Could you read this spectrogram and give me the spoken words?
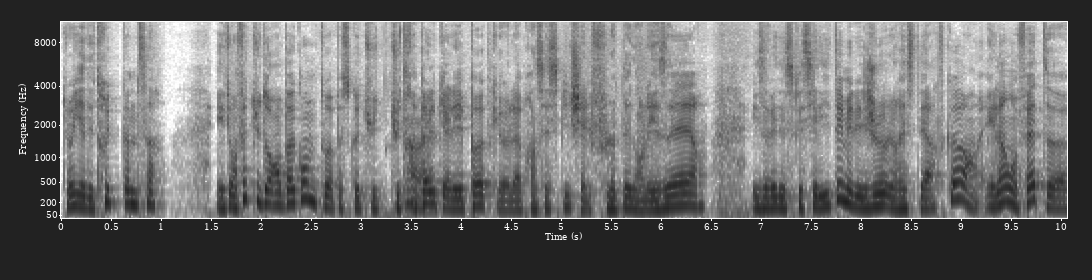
Tu vois, il y a des trucs comme ça. Et en fait, tu t'en rends pas compte, toi, parce que tu, tu te Ah rappelles ouais. qu'à l'époque, euh, la princesse Peach, elle flottait dans les airs. Ils avaient des spécialités, mais les jeux restaient hardcore. Et là, en fait, euh,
